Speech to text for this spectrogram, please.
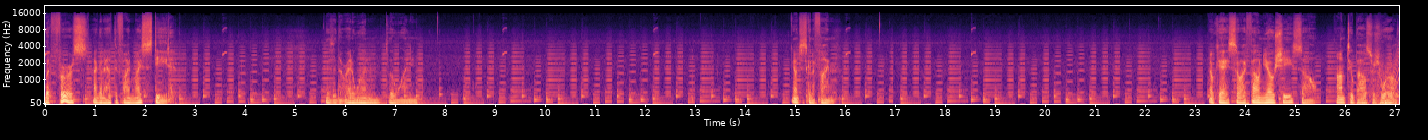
But first, I'm gonna have to find my steed. Is the red one, blue one. I'm just gonna find Okay, so I found Yoshi, so on to Bowser's world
